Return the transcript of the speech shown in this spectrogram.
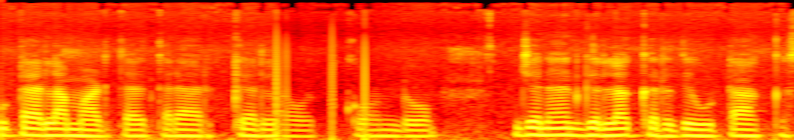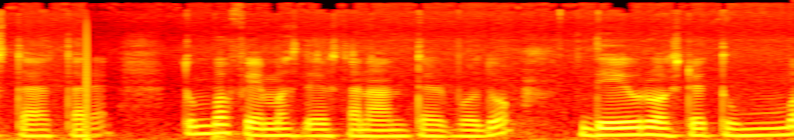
ಊಟ ಎಲ್ಲ ಮಾಡ್ತಾ ಇರ್ತಾರೆ. ಅರ್ಕೆ ಎಲ್ಲ ಹೊತ್ಕೊಂಡು ಜನರಿಗೆಲ್ಲ ಕರೆದಿ ಊಟ ಹಾಕಿಸ್ತಾ ಇರ್ತಾರೆ. ತುಂಬ ಫೇಮಸ್ ದೇವಸ್ಥಾನ ಅಂತ ಹೇಳ್ಬೋದು. ದೇವರು ಅಷ್ಟೇ ತುಂಬ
